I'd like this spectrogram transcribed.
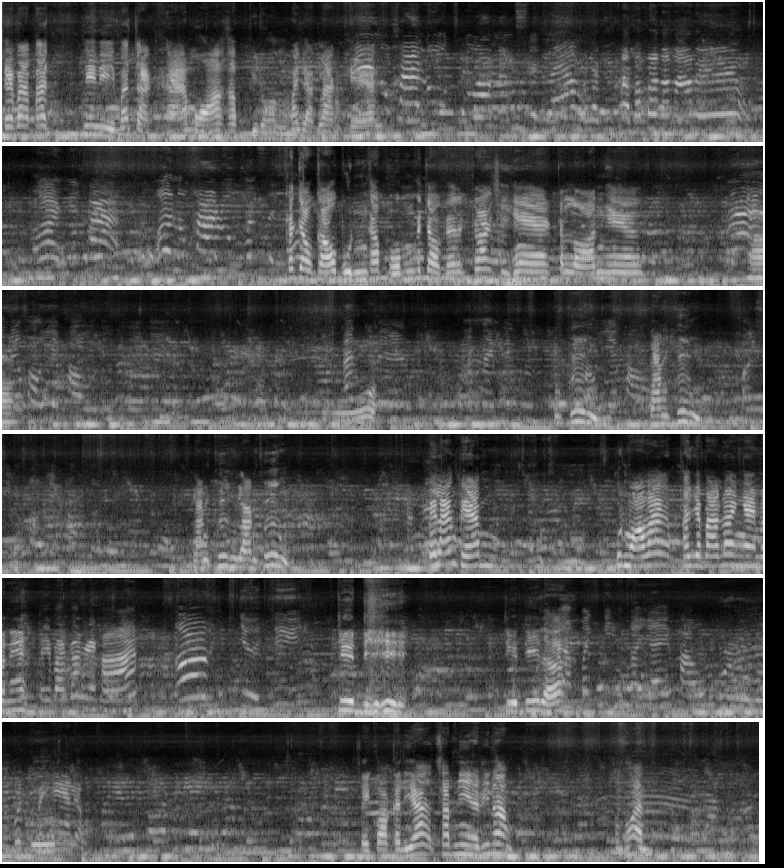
แต่ว่าพานี่นี่มาจากหาหมอครับพี่น้องมาจากล้างแผลหนูฆ่าลูกตัวมันเสร็จแล้วสวัสดีค่ะป้าป้านานาเร็วเอ้ยนี่ค่ะเอ้ยหนูฆ่าลูกมันเสร็จเข้าเจ้าเกาบุญครับ ผมเข้าเจ้ากำลังสีแฮกันร้อนแฮแม่อ่านี่ของยายเผาโอ้โหอันไหนเป็นน้ำผึ้งรังผึ้งขอชิมของยายเผาหน่อยรังผึ้งรังผึ้งไปล้างแผล คุณหมอว่าพยาบาลว่าไงวันนี้ พยาบาลว่าไงคะอ้าวจืดดีจืดดี จืดดีเหรออยากไปกินกับยายเผาก็จะไปแง่แล้วใส่กรอกกะเลียซับนี่นะพี่น้องมันห้วน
